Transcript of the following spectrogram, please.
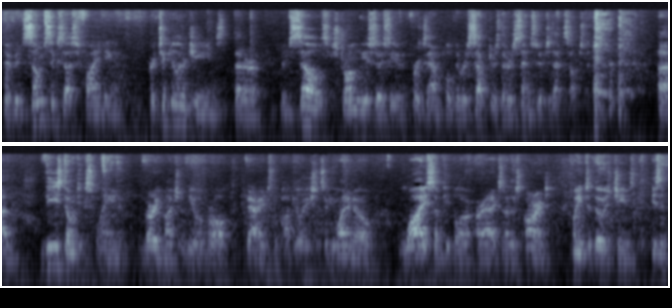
There have been some success finding particular genes that are themselves strongly associated with, for example, the receptors that are sensitive to that substance. Um, these don't explain very much of the overall variance of the population. So if you want to know why some people are, are addicts and others aren't, pointing to those genes isn't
